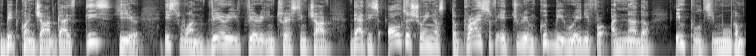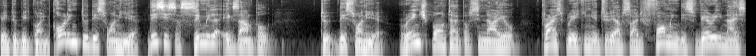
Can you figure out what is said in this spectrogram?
bitcoin chart guys this here is one very very interesting chart that is also showing us the price of ethereum could be ready for another impulsive move compared to bitcoin. According to this one here this is a similar example to this one here. Range bound type of scenario price breaking it to the upside forming this very nice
